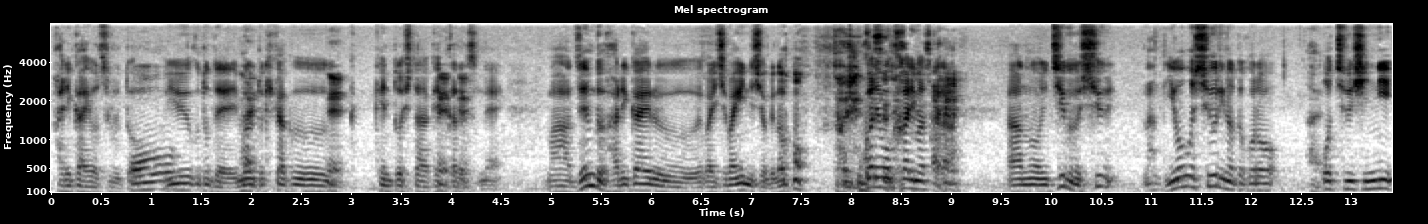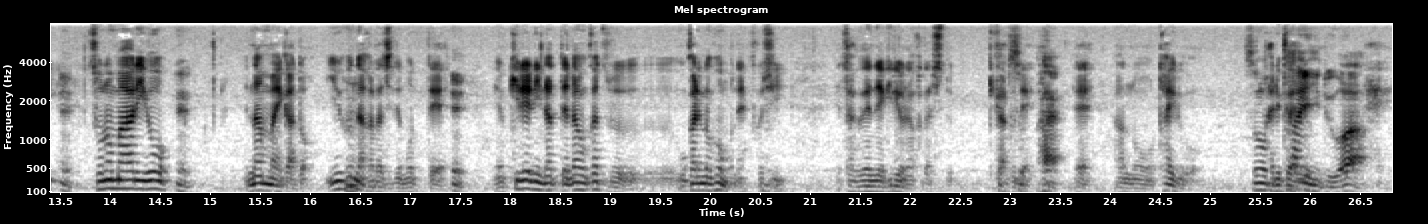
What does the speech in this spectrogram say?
張り替えをするということでい。ろいろと企画、ええ。検討した結果ですね、まあ、全部張り替えるのが一番いいんでしょうけどお金もかかりますから、はい。あの一部修なんて要修理のところを中心に、ええ。その周りをえ何枚かというふうな形でもって、え綺麗になってなおかつお金の方もね少し削減できるような形で企画で、はい。えあのタイルをそのタイルはええ。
